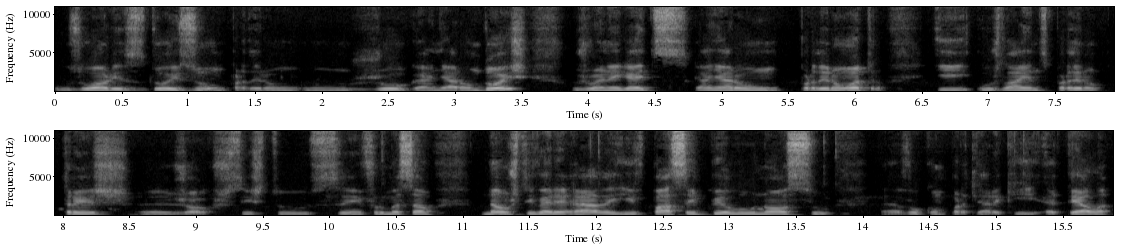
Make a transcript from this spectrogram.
os Warriors 2-1, perderam um, um jogo, ganharam dois os Renegades ganharam um, perderam outro, e os Lions perderam três uh, jogos. Se, isto, se a informação não estiver errada, e passem pelo nosso, uh, vou compartilhar aqui a tela,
